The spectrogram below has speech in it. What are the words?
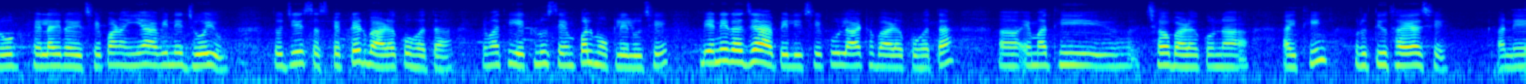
રોગ ફેલાઈ રહ્યો છે, પણ અહીંયા આવીને જોયું તો જે સસ્પેક્ટેડ બાળકો હતા, એમાંથી એકનું સેમ્પલ મોકલેલું છે. બેને રજા આપેલી છે, કુલ આઠ બાળકો હતા. એમાંથી છ બાળકોના આઈ થિંક મૃત્યુ થયા છે. અને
